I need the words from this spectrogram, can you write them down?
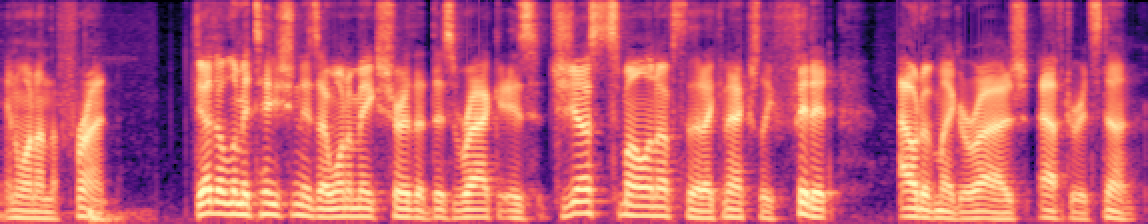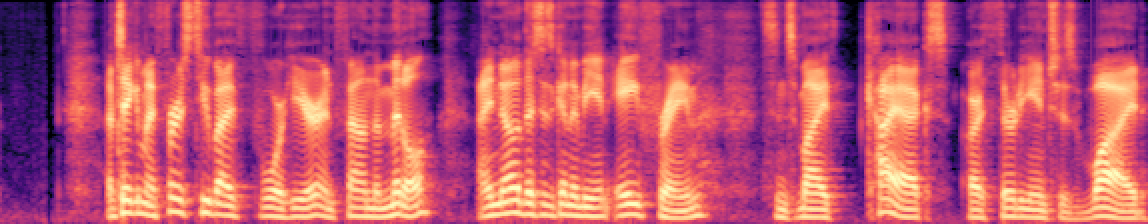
and one on the front. The other limitation is I want to make sure that this rack is just small enough so that I can actually fit it out of my garage after it's done. I've taken my first 2x4 here and found the middle. I know this is going to be an A-frame since my kayaks are 30 inches wide,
